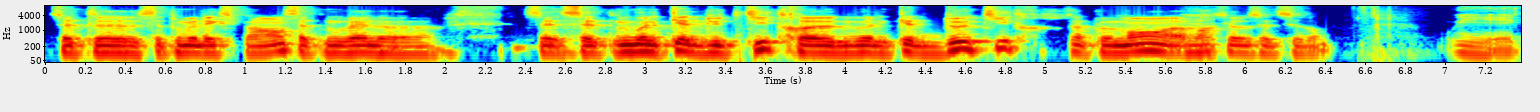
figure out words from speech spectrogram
cette, cette nouvelle expérience, cette nouvelle, cette, nouvelle quête du titre, nouvelle quête de titres, tout simplement, à mmh. partir de cette saison. Oui, et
